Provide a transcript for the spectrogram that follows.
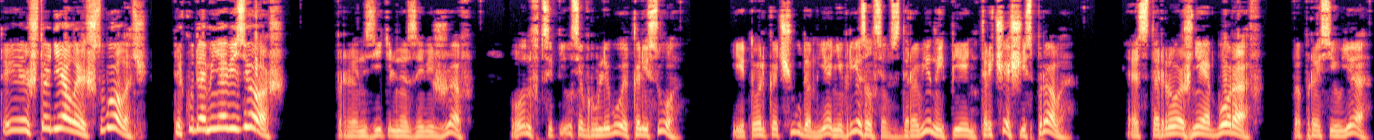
Ты что делаешь, сволочь? Ты куда меня везешь? Пронзительно завизжав, он вцепился в рулевое колесо и только чудом я не врезался в здоровенный пень, торчащий справа. «Осторожнее, Боров!» — попросил я,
